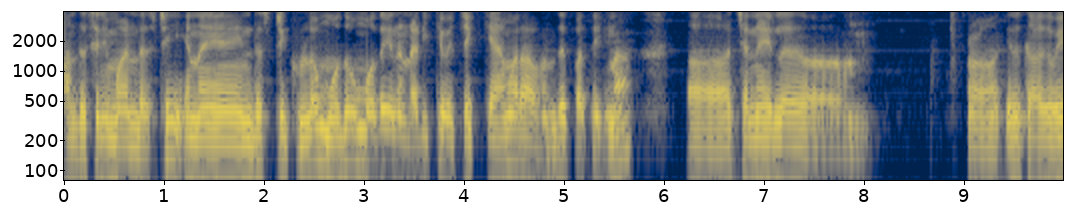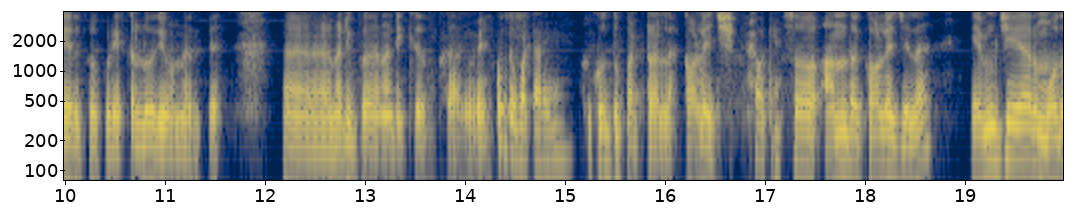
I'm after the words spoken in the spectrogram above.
அந்த சினிமா இண்டஸ்ட்ரி என்னை இண்டஸ்ட்ரிக்குள்ள முத முத என்னை நடிக்க வச்ச கேமரா வந்து பார்த்தீங்கன்னா சென்னையில் இதுக்காகவே இருக்கக்கூடிய கல்லூரி ஒன்று இருக்கு. ஆஹ் நடிப்பு நடிக்கிறதுக்காகவே. கூத்துப்பட்டாருங்க கூத்துப்பற்றல காலேஜ் ஓகே ஸோ அந்த காலேஜில் எம்ஜிஆர் முத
